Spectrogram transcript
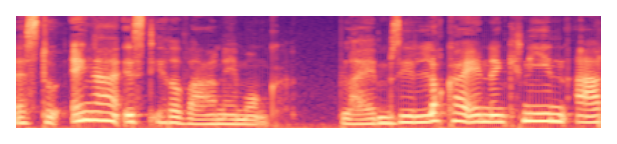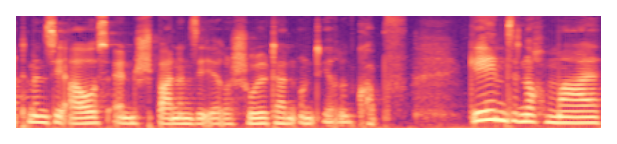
desto enger ist Ihre Wahrnehmung. Bleiben Sie locker in den Knien, atmen Sie aus, entspannen Sie Ihre Schultern und Ihren Kopf. Gehen Sie nochmal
